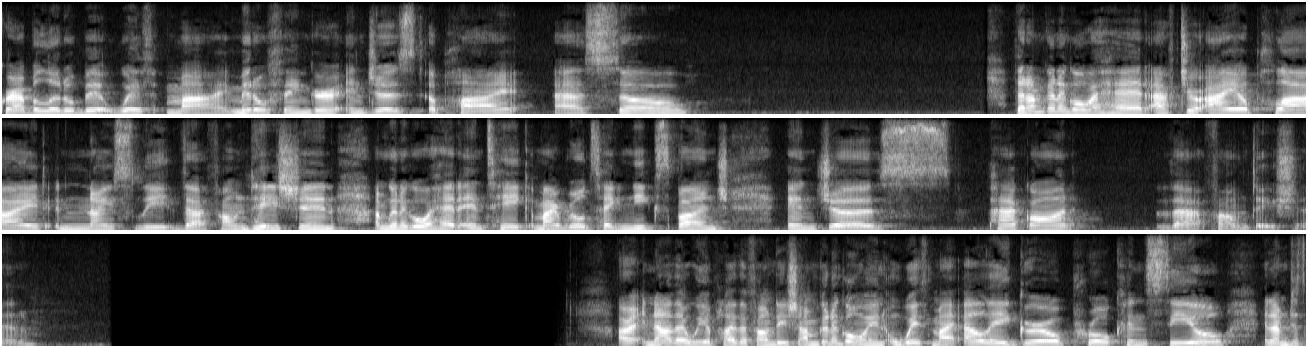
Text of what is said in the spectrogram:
grab a little bit with my middle finger and just apply as so. Then I'm going to go ahead after I applied nicely that foundation. I'm going to go ahead and take my Real Technique sponge and just pack on that foundation. Alright, now that we apply the foundation, I'm to go in with my LA Girl Pro Conceal. And I'm just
